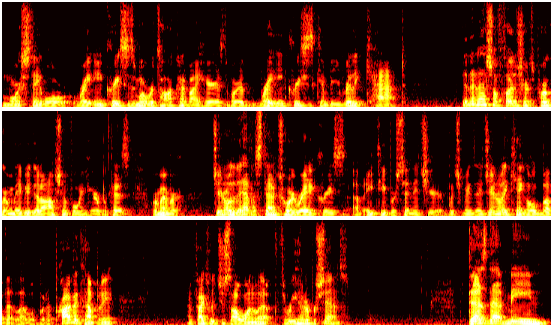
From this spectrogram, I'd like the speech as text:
more stable rate increases. And what we're talking about here is where rate increases can be really capped. Then the National Flood Insurance Program may be a good option for you here because remember, generally they have a statutory rate increase of 18% each year, which means they generally can't go above that level. But a private company, in fact, we just saw one went up 300%. Does that mean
